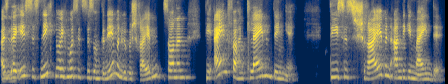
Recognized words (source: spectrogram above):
Also mhm. da ist es nicht nur, ich muss jetzt das Unternehmen überschreiben, sondern die einfachen kleinen Dinge, dieses Schreiben an die Gemeinde,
